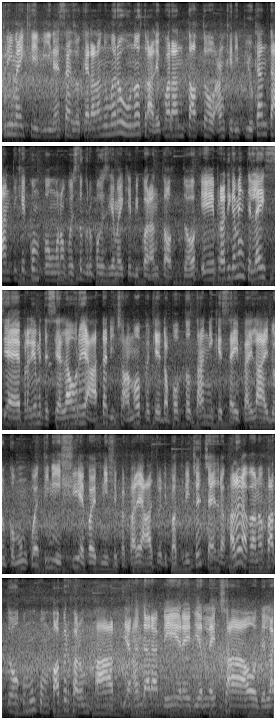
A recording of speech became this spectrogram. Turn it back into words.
prima IKB nel senso che era la numero uno tra le 48 anche di più cantanti che compongono questo gruppo che si chiama IKB48 e praticamente lei si è, praticamente si è laureata diciamo perché dopo 8 anni che sei Pile Idol comunque finisci e poi finisci per fare altro tipo attrice eccetera. Allora avevano fatto comunque comunque un po' per fare un party, andare a bere, dirle ciao della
